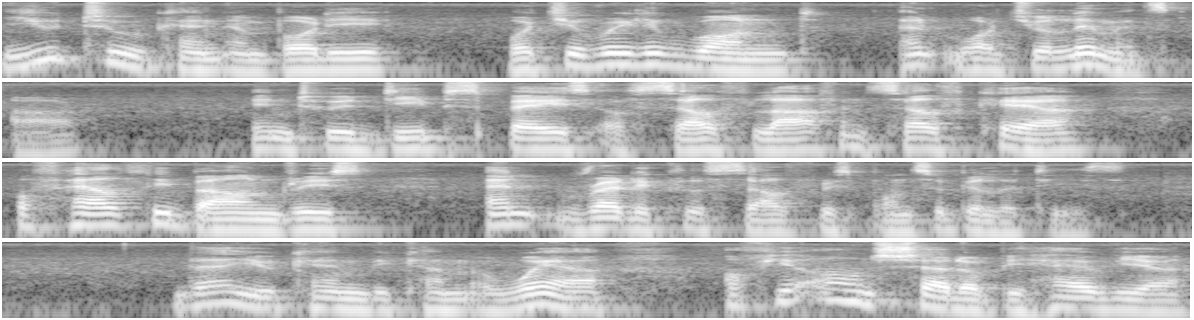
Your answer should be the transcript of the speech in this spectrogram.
You too can embody what you really want and what your limits are into a deep space of self-love and self-care, of healthy boundaries and radical self-responsibilities. There you can become aware of your own shadow behavior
